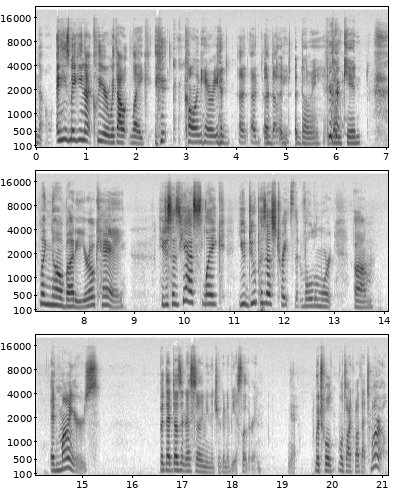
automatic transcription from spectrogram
No. And he's making that clear without like calling Harry a a, a, a dummy. A, a dummy, a dumb kid. Like, no, buddy, you're okay. He just says, yes, like, you do possess traits that Voldemort um, admires, but that doesn't necessarily mean that you're going to be a Slytherin. Yeah. Which we'll we'll talk about that tomorrow.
